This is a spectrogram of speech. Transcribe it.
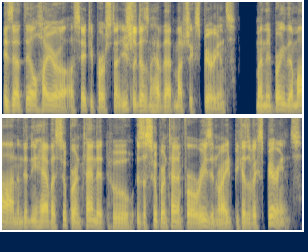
is that they'll hire a, safety person that usually doesn't have that much experience. And they bring them on, and then you have a superintendent who is a superintendent for a reason, right? Because of experience.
